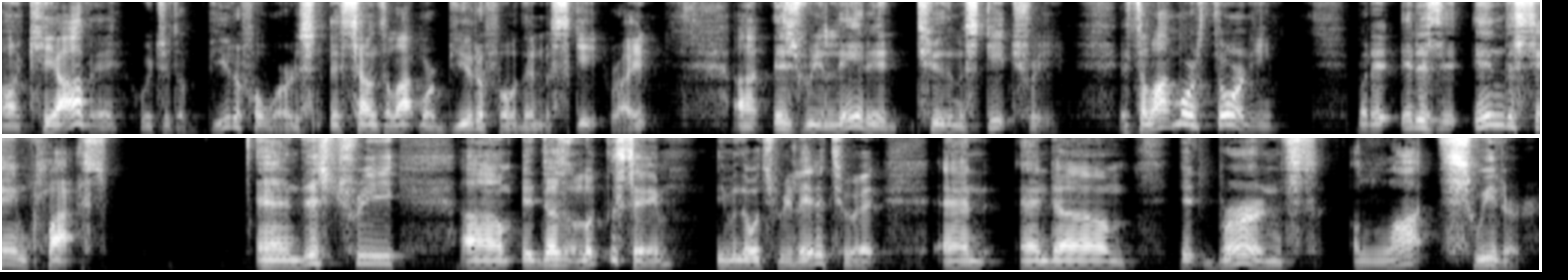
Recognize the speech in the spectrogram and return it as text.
uh, Kiawe, which is a beautiful word, it sounds a lot more beautiful than mesquite, right? Uh, is related to the mesquite tree. It's a lot more thorny, but it, it is in the same class. And this tree, um, it doesn't look the same, even though it's related to it, and and um, it burns a lot sweeter,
